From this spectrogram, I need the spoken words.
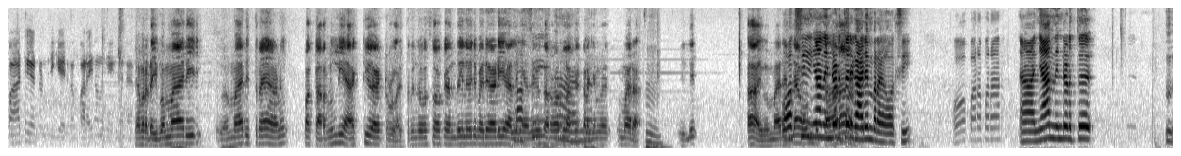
പാട്ട് കേട്ടോണ്ടിരിക്കുന്നു പറയുന്നത് കേൾക്കില്ല ഞാൻ പറയട്ടെ ഇവന്മാര് ഇവന്മാര് ഇത്രയാണ് ഇപ്പൊ കറന്റ് ആക്റ്റീവ് ആയിട്ടുള്ള ഇത്രയും ദിവസമൊക്കെ എന്തെങ്കിലും ഒരു പരിപാടി അല്ലെങ്കിൽ ഏതെങ്കിലും സെർവറിലൊക്കെ കളിക്കുന്ന ഇവന്മാരാ? ഉം. ഇതിൽ ആ ഇവന്മാരെല്ലാം ഓക്സി ഞാൻ നിന്റെ അടുത്ത് ഒരു കാര്യം പറയാം ഓക്സി. ഓ പറ പറ. ആ, ഞാൻ നിന്റെ അടുത്ത് ഉം,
